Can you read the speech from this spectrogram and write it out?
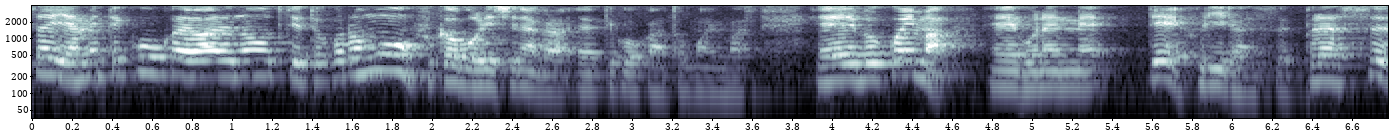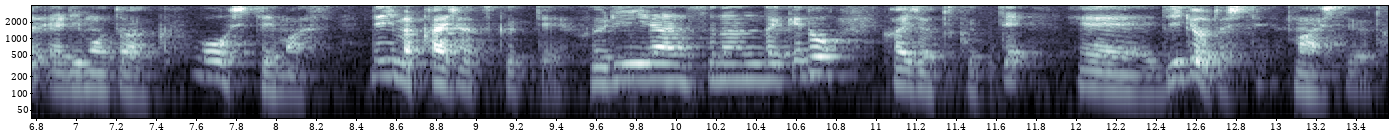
際やめて後悔はあるの？っていうところも深掘りしながらやっていこうかなと思います。えー、僕は今、え5年目でフリーランスプラスリモートワークをしています。で、今会社を作って、フリーランスなんだけど、会社を作って、えー、事業として回してると。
